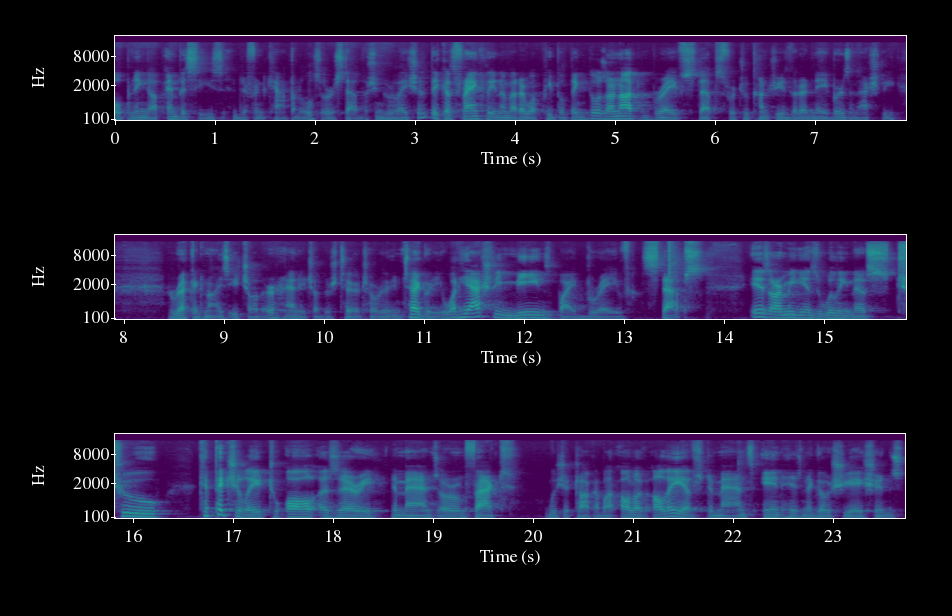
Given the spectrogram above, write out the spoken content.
opening up embassies in different capitals or establishing relations, because frankly, no matter what people think, those are not brave steps for two countries that are neighbors and actually recognize each other and each other's territorial integrity. What he actually means by brave steps is Armenia's willingness to capitulate to all Azeri demands, or in fact, we should talk about of Aliyev's demands in his negotiations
